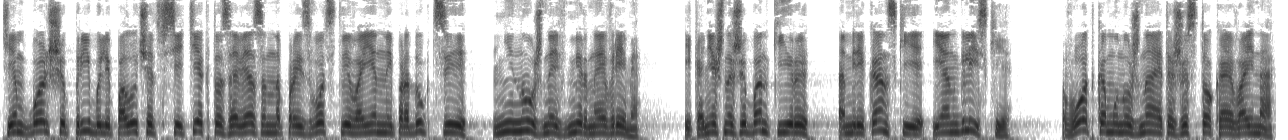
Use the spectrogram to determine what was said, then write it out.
тем больше прибыли получат все те, кто завязан на производстве военной продукции, ненужной в мирное время. И, конечно же, банкиры, американские и английские. Вот кому нужна эта жестокая война.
